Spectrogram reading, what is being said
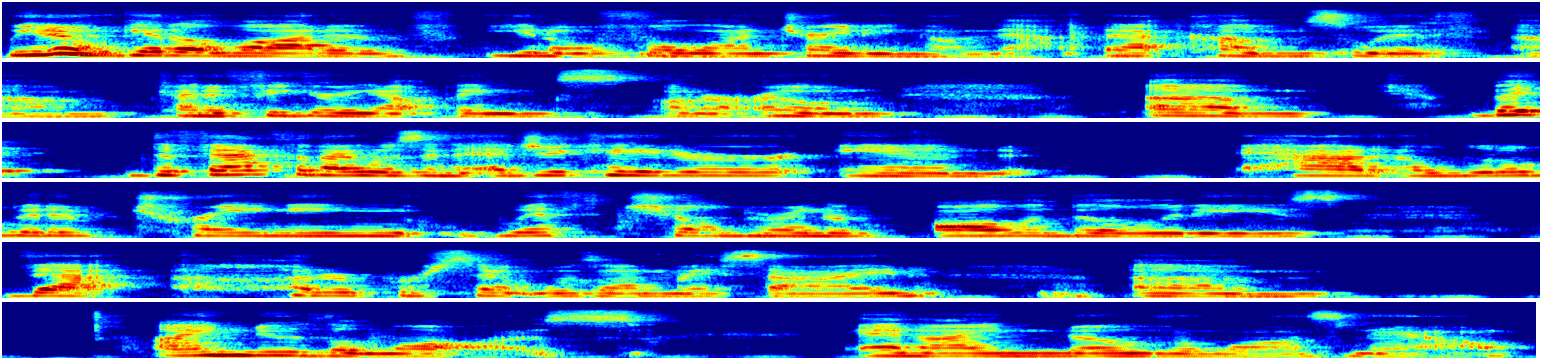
we don't get a lot of, you know, full on training on that. That comes with um, kind of figuring out things on our own. Um, but the fact that I was an educator and had a little bit of training with children of all abilities that 100% was on my side. Um, i knew the laws and i know the laws now.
